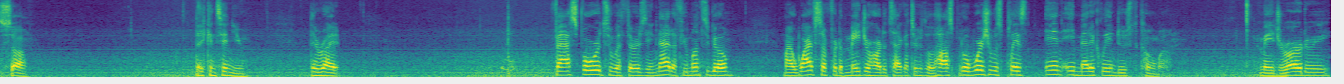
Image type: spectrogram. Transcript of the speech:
So, they continue. They write, Fast forward to a Thursday night a few months ago. My wife suffered a major heart attack. I took her to the hospital where she was placed in a medically induced coma. Major artery,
